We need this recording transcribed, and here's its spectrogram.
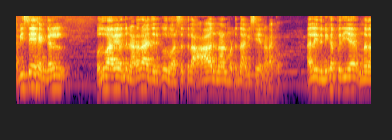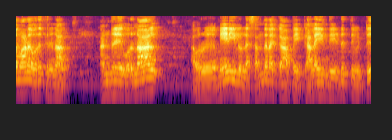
அபிஷேகங்கள் பொதுவாகவே வந்து நடராஜருக்கு ஒரு வருஷத்தில் ஆறு நாள் மட்டும்தான் அபிஷேகம் நடக்கும். அதில் இது மிகப்பெரிய உன்னதமான ஒரு திருநாள். அன்று ஒரு நாள் அவர் மேனியில் உள்ள சந்தன காப்பை கலைந்து எடுத்துவிட்டு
